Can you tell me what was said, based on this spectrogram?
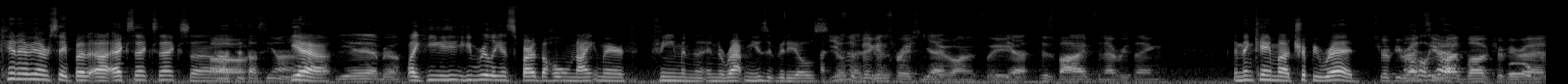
can't ever say, but uh, XXX. Uh, Uh, Uh, Tentacion. yeah. Yeah, bro. like he he really inspired the whole nightmare theme in the in the rap music videos. He's a big shit. inspiration Yeah. too, honestly. Yeah. His vibes and everything. And then came uh, Trippie Redd. Trippie Redd Oh, too. yeah. I love Trippie Redd.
